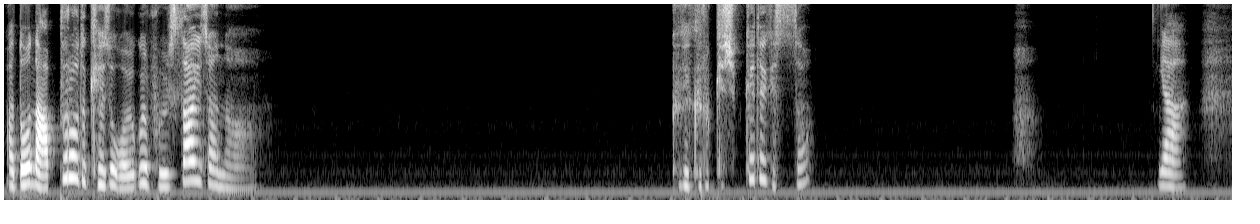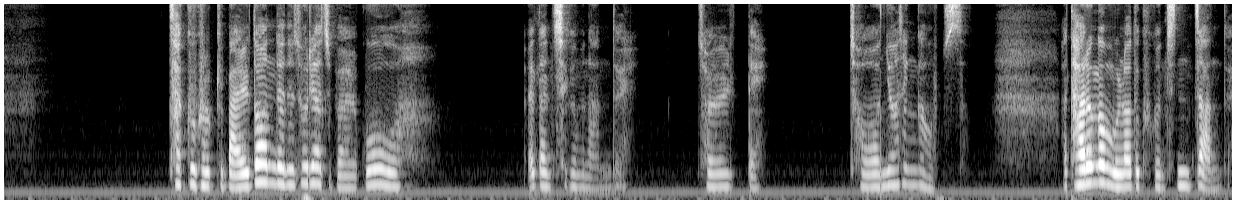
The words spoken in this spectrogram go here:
아, 넌 앞으로도 계속 얼굴 볼 사이잖아. 그게 그렇게 쉽게 되겠어? 야, 자꾸 그렇게 말도 안 되는 소리 하지 말고, 일단 지금은 안 돼. 절대. 전혀 생각 없어. 아, 다른 건 몰라도 그건 진짜 안 돼.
